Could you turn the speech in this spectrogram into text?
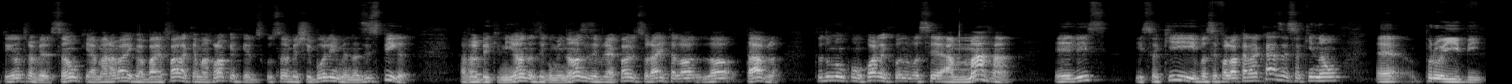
tem outra versão, que é a Marabai, que o Abai fala, que é Mahloket, que é a discussão é Beshibolim, nas espigas. Aval Bekinion, nas leguminosas, Ivriakol, Surai, Lo, Tavla. Todo mundo concorda que quando você amarra eles, isso aqui, você coloca na casa, isso aqui não é, proíbe,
